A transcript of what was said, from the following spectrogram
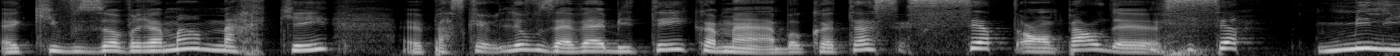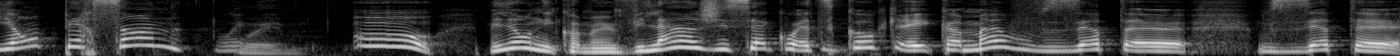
euh, qui vous a vraiment marqué, euh, parce que là, vous avez habité comme à Bogota, c'est sept, on parle de 7 millions de personnes? Oui. oui. Oh! Mais là, on est comme un village ici à Quaticook. Et comment vous vous êtes, euh, vous êtes euh,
